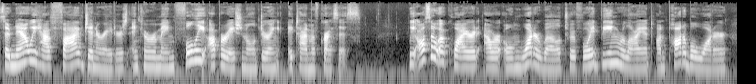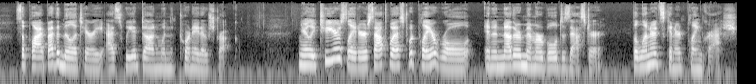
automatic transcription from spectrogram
so now we have five generators and can remain fully operational during a time of crisis. We also acquired our own water well to avoid being reliant on potable water supplied by the military as we had done when the tornado struck. Nearly two years later, Southwest would play a role in another memorable disaster the Lynyrd Skynyrd plane crash.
